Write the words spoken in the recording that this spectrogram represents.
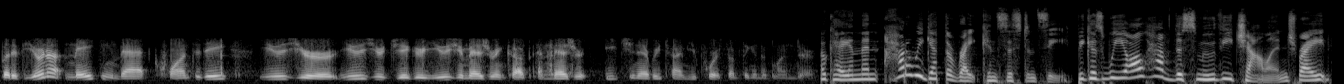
But if you're not making that quantity, use your use your jigger, use your measuring cup, and measure each and every time you pour something in the blender. Okay, and then how do we get the right consistency? Because we all have the smoothie challenge, right?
